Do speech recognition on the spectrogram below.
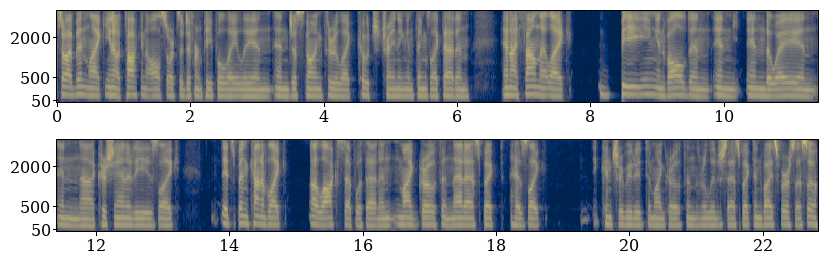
so I've been like, you know, talking to all sorts of different people lately and and just going through like coach training and things like that and and I found that like being involved in in in the way and in uh, Christianity is like it's been kind of like a lockstep with that and my growth in that aspect has like contributed to my growth in the religious aspect and vice versa. So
